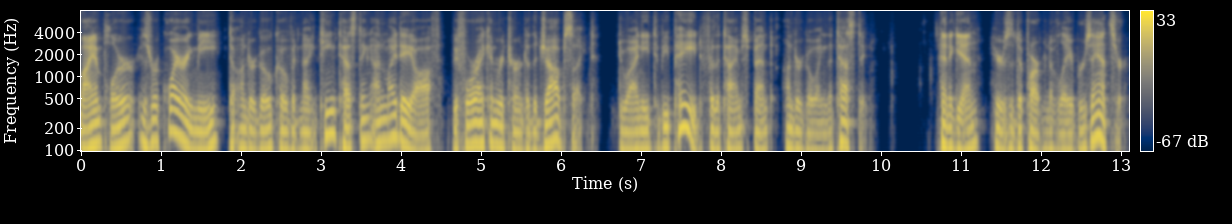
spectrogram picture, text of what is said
my employer is requiring me to undergo COVID 19 testing on my day off before I can return to the job site. Do I need to be paid for the time spent undergoing the testing? And again, here's the Department of Labor's answer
